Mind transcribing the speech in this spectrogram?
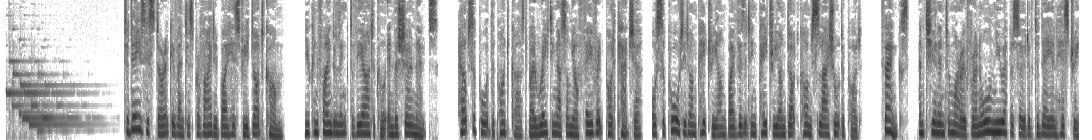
Today's historic event is provided by History.com. You can find a link to the article in the show notes. Help support the podcast by rating us on your favorite podcatcher, or support it on Patreon by visiting patreon.com slash autopod. Thanks, and tune in tomorrow for an all-new episode of Today in History.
